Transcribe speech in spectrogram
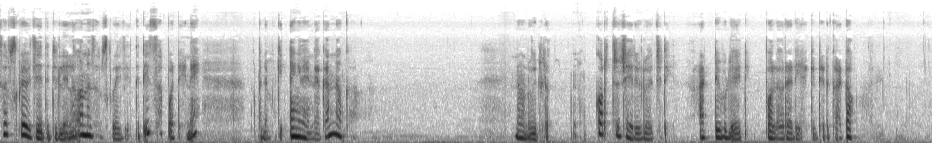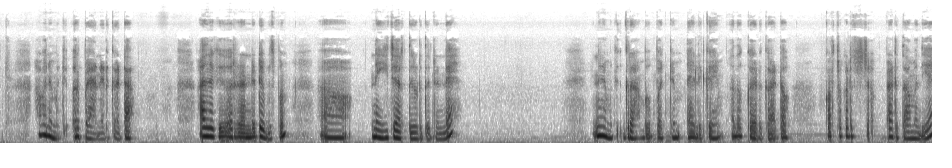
സബ്സ്ക്രൈബ് ചെയ്തിട്ടില്ലെങ്കിൽ ഒന്ന് സബ്സ്ക്രൈബ് ചെയ്തിട്ട് സപ്പോർട്ട് ചെയ്യണേ. അപ്പം നമുക്ക് എങ്ങനെ ഉണ്ടാക്കാൻ നോക്കാം. നമ്മുടെ വീട്ടിൽ കുറച്ച് ചേരുകൾ വെച്ചിട്ട് അടിപൊളിയായിട്ട് പൊലവ് റെഡിയാക്കിയിട്ട് എടുക്കാം കേട്ടോ. അപ്പോൾ നമുക്ക് ഒരു പാൻ എടുക്കാം കേട്ടോ. അതിലേക്ക് ഒരു രണ്ട് ടേബിൾ സ്പൂൺ നെയ്യ് ചേർത്ത് കൊടുത്തിട്ടുണ്ട്. ഇനി നമുക്ക് ഗ്രാമ്പ് പറ്റും ഏലക്കയും അതൊക്കെ എടുക്കാം കേട്ടോ. കുറച്ചൊക്കെ കുറച്ച് എടുത്താൽ മതിയേ.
